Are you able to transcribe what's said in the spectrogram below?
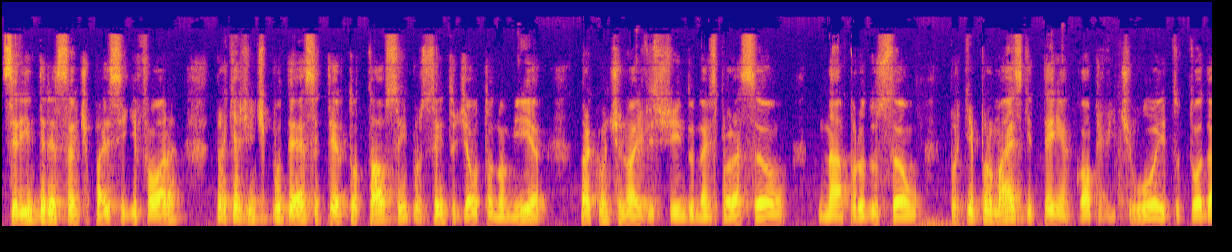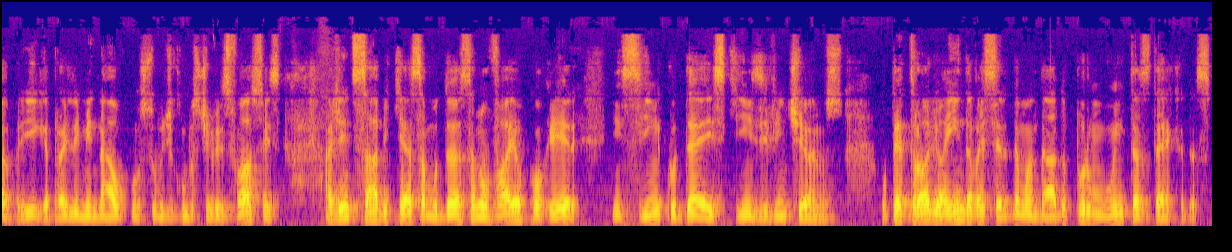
seria interessante o país seguir fora para que a gente pudesse ter total 100% de autonomia para continuar investindo na exploração, na produção, porque por mais que tenha a COP28, toda a briga para eliminar o consumo de combustíveis fósseis, a gente sabe que essa mudança não vai ocorrer em 5, 10, 15, 20 anos o petróleo ainda vai ser demandado por muitas décadas.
